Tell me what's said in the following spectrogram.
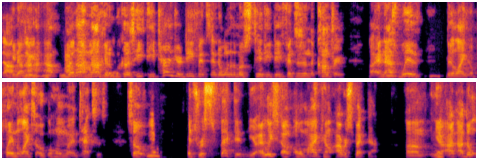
You know, dude, I, am not knocking him because he he turned your defense into one of the most stingy defenses in the country, uh, and that's yeah. with the like playing the likes of Oklahoma and Texas. So yeah. it's respected. You know, at least uh, on my account, I respect that. Um, you yeah. know, I, I don't.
